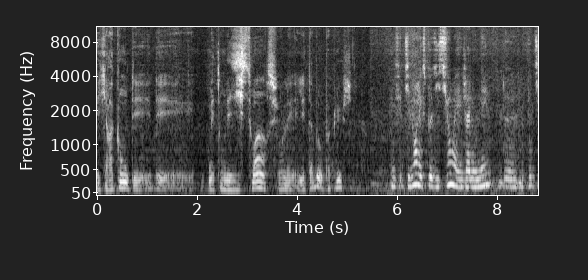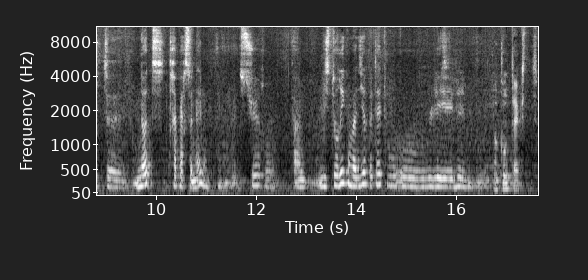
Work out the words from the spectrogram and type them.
et qui racontent des mettons des histoires sur les, tableaux, pas plus. Effectivement, l'exposition est jalonnée de, petites euh, notes très personnelles euh, sur euh, l'historique, on va dire, peut-être, ou, les, En contexte.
